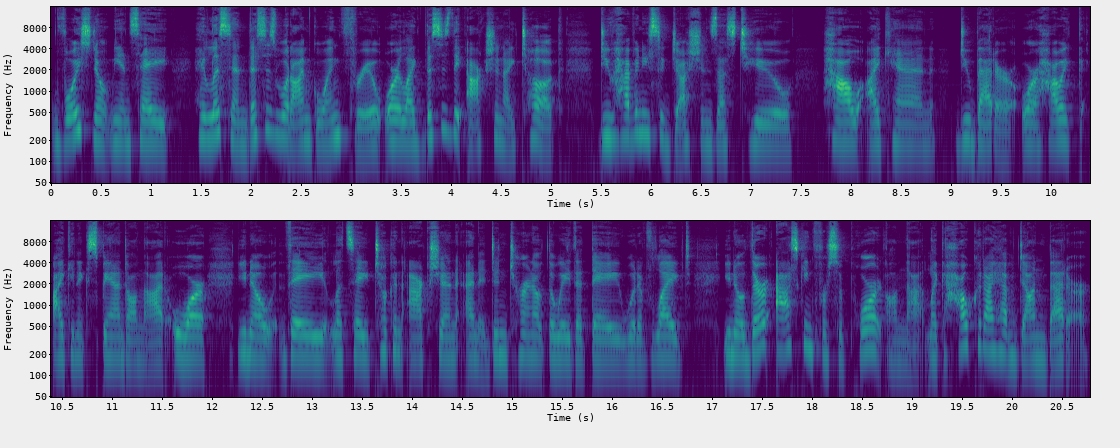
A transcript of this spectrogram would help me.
voice note me and say, hey, listen, this is what I'm going through, or like, this is the action I took. Do you have any suggestions as to how I can do better or how I, I can expand on that? Or, you know, they, let's say, took an action and it didn't turn out the way that they would have liked. You know, they're asking for support on that. Like, how could I have done better?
